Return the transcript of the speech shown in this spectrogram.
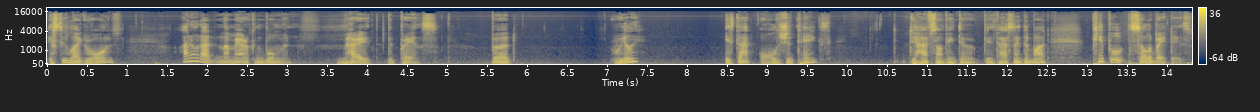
you still like royals? I know that an American woman married the prince, but really? Is that all it takes to have something to be fascinated about? People celebrate this.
